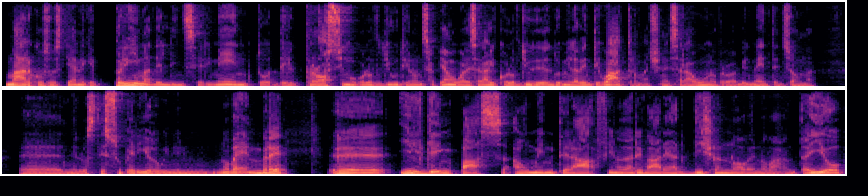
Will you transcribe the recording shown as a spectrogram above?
Marco sostiene che prima dell'inserimento del prossimo Call of Duty, non sappiamo quale sarà il Call of Duty del 2024, ma ce ne sarà uno probabilmente, insomma, eh, nello stesso periodo, quindi in novembre, eh, il Game Pass aumenterà fino ad arrivare a 19,90. Io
